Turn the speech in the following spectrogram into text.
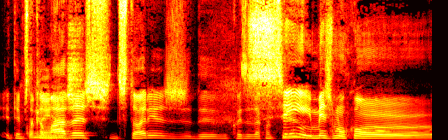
Em termos Também de camadas, acho... de histórias, de coisas a acontecer. Sim, mesmo com.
